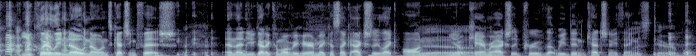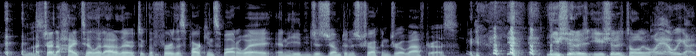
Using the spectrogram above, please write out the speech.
you clearly know no one's catching fish, and then you got to come over here and make us like actually like on you know camera actually prove that we didn't catch anything. It anything. was terrible. It I tried to hightail it out of there. Took the furthest parking spot away, and he just jumped in his truck and drove after us. You should have you should have told him. Oh yeah, we got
